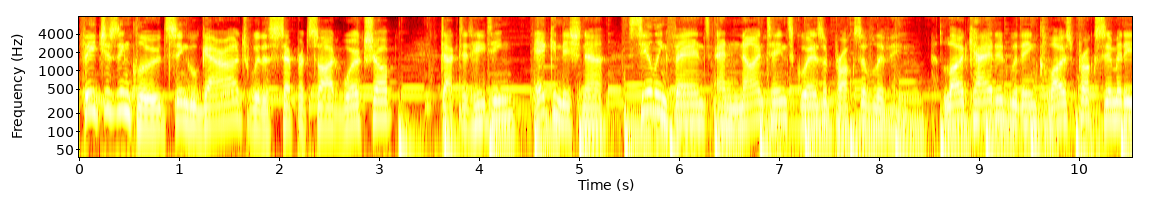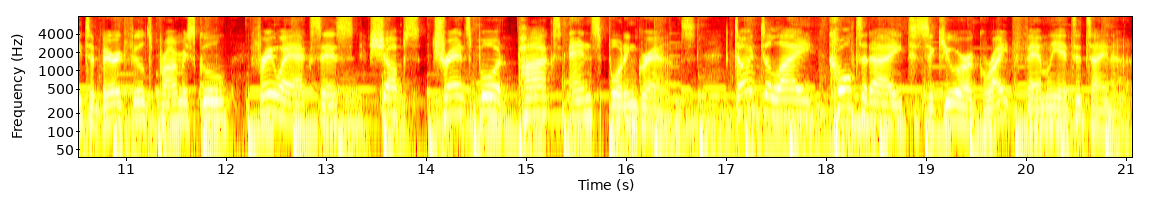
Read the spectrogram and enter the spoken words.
Features include single garage with a separate side workshop, ducted heating, air conditioner, ceiling fans, and 19 squares approx of living. Located within close proximity to Berwickfields Primary School, freeway access, shops, transport, parks, and sporting grounds. Don't delay, call today to secure a great family entertainer.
